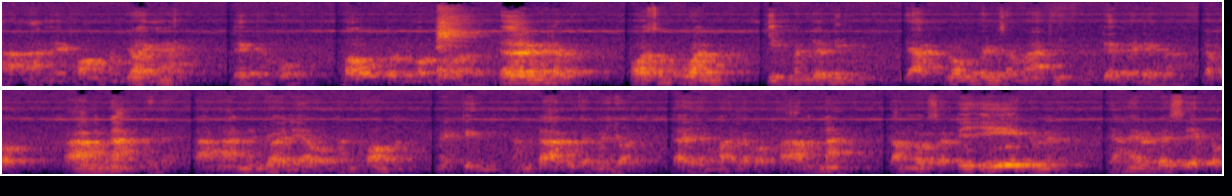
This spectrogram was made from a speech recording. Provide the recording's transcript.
อาหารในท้องมันย่อยง่าย เดินจงกรม เบาตนเบาตัวเดินนี่แหละพอสมควรจิตมันจะนิ่งอยากลงเป็นสมาธิเดินไปเดินมาแล้วก็พามันนั่งถึงไหนอาหารมันย่อยแล้วหนังท้องมันไม่ตึงหนังตาก็จะไม่หย่อนได้จังหวะแล้วก็พามันนั่งกำหนดสติอีกอยู่นั่นน่ะอย่าให้มันไปเสพกับ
